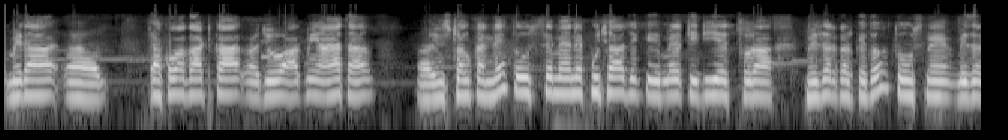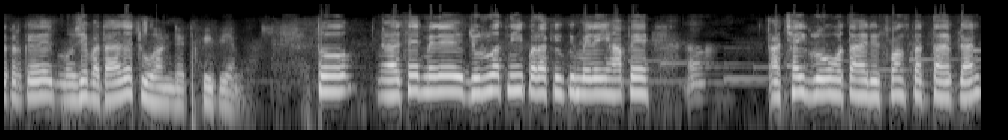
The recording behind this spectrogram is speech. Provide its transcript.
मेरा एक्वागार्ड का, जो आदमी आया था इंस्टॉल करने। तो उससे मैंने पूछा कि मेरा टी थोड़ा मेज़र करके दो। तो उसने मेज़र करके मुझे बताया था टू हंड्रेड तो ऐसे मेरे ज़रूरत नहीं पड़ा क्योंकि मेरे यहाँ पे अच्छा ही ग्रो होता है रिस्पॉन्स करता है प्लांट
